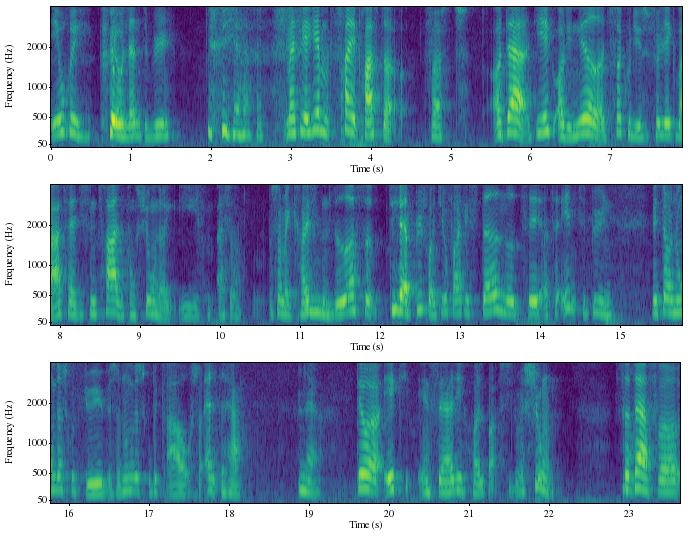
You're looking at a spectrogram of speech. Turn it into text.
evrig kvævlante by. ja. Man skal igennem tre præster først, og der de er ikke ordineret, og så kunne de jo selvfølgelig ikke varetage de centrale funktioner i, altså, som en kristen mm. leder, så de her byfolk, de jo faktisk stadig nødt til at tage ind til byen, hvis der var nogen, der skulle døbes, og nogen, der skulle begraves, og alt det her. ja. Det var ikke en særlig holdbar situation. Så Nå. derfor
